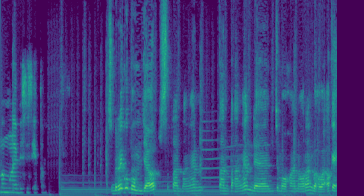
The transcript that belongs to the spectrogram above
memulai bisnis itu? sebenarnya gue mau menjawab tantangan tantangan dan cemoohan orang bahwa oke okay,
